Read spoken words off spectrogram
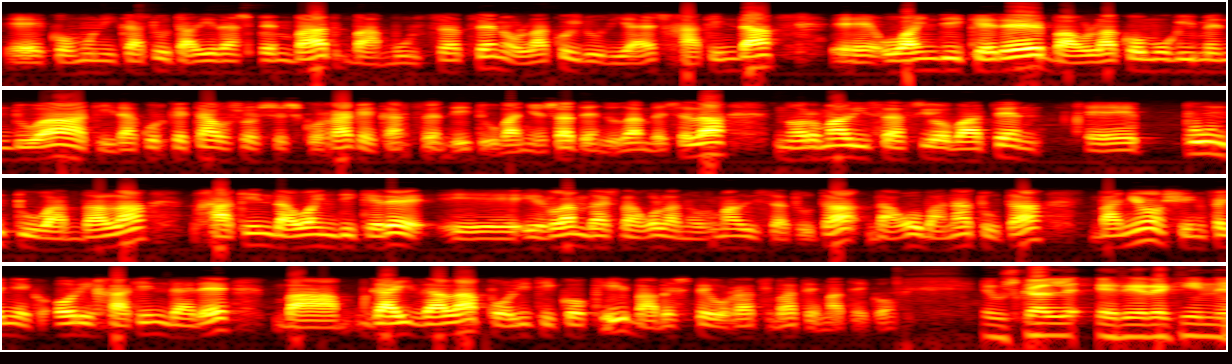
e, komunikatu eta dierazpen bat ba, bultzatzen olako irudia ez. Jakinda, e, oaindik ere ba, olako mugimenduak irakurketa oso eseskorrak ekartzen ditu. Baina esaten dudan bezala, normalizazio baten e, puntu bat dala, jakin dago indik ere e, Irlanda ez dagola normalizatuta, dago banatuta, baino sinfeinek hori jakinda ere, ba, gai dala politikoki ba, beste urratz bat emateko. Euskal herriarekin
